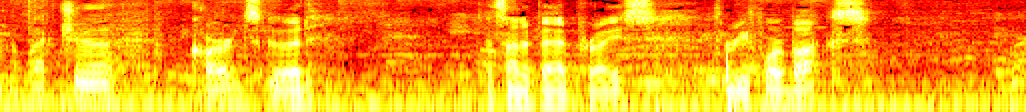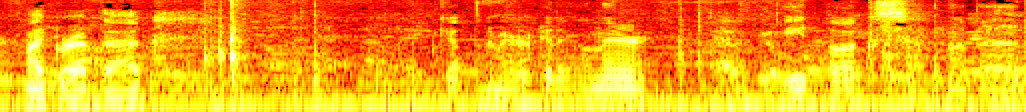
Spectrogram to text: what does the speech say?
Elektra, card's good. That's not a bad price. Three, four bucks. Might grab that. Captain America down there. Eight bucks, not bad.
